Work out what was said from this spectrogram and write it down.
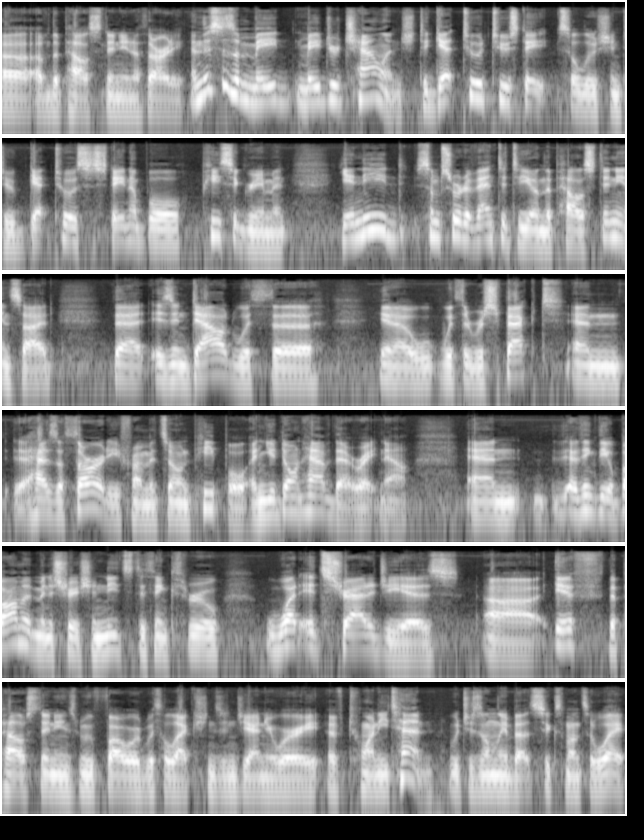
uh, of the Palestinian Authority. And this is a ma- major challenge. To get to a two state solution, to get to a sustainable peace agreement, you need some sort of entity on the Palestinian side that is endowed with the you know, with the respect and has authority from its own people, and you don't have that right now. And I think the Obama administration needs to think through what its strategy is uh, if the Palestinians move forward with elections in January of 2010, which is only about six months away.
